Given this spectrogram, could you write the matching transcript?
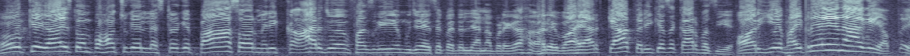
ओके गाइस तो हम पहुँच चुके हैं लेस्टर के पास और मेरी कार जो है फंस गई है। मुझे ऐसे पैदल जाना पड़ेगा। अरे वाह यार, क्या तरीके से कार फंसी है। और ये भाई, ट्रेन आ गई। अबे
